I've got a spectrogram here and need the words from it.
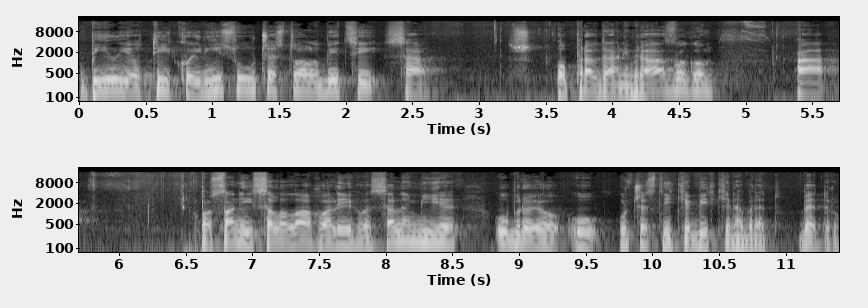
bili od tih koji nisu učestvovali u bitci sa opravdanim razlogom, a poslanik sallallahu alejhi ve sellem je ubrojao u učesnike bitke na Bedru.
